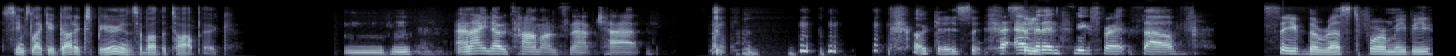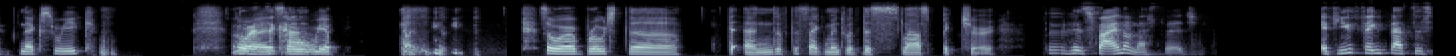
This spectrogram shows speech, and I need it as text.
Seems like you got experience about the topic. hmm And I know Tom on Snapchat. Okay, sa- The save, evidence speaks for itself. Save the rest for maybe next week. All More right, so we so we approached the the end of the segment with this last picture. His final message. If you think that's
